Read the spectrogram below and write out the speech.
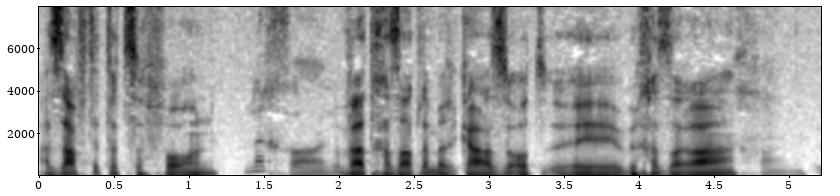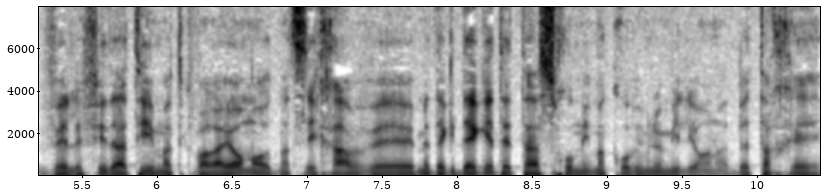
עזבת את הצפון, נכון, ואת חזרת למרכז עוד אה, בחזרה, נכון. ולפי דעתי, אם את כבר היום מאוד מצליחה ומדגדגת את הסכומים הקרובים למיליון, את בטח אה,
